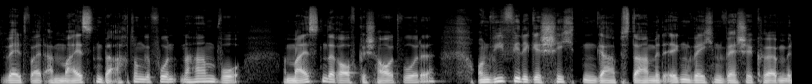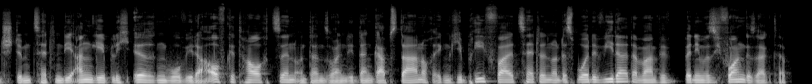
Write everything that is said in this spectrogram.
weltweit am meisten Beachtung gefunden haben, wo am meisten darauf geschaut wurde. Und wie viele Geschichten gab es da mit irgendwelchen Wäschekörben mit Stimmzetteln, die angeblich irgendwo wieder aufgetaucht sind und dann sollen die, dann gab es da noch irgendwelche Briefwahlzetteln und es wurde wieder, da waren wir bei dem, was ich vorhin gesagt habe,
